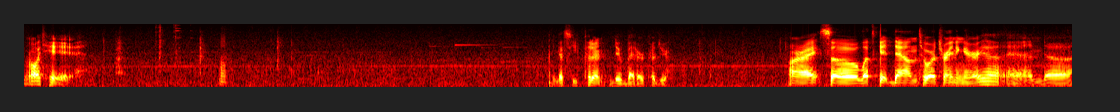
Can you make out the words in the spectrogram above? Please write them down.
Right here. I guess you couldn't do better, could you? Alright, so let's get down to our training area and uh,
